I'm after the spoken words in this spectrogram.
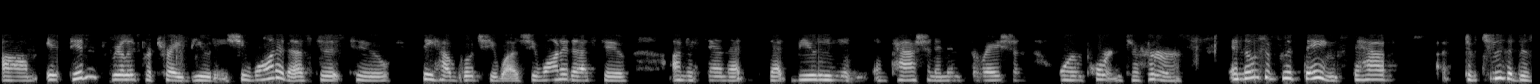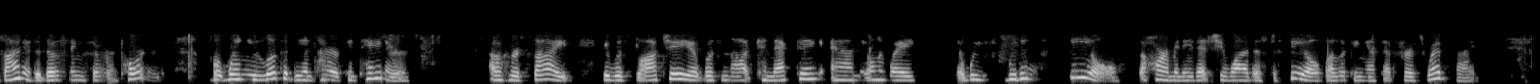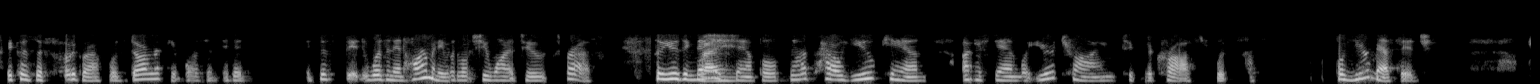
um, it didn't really portray beauty. She wanted us to to see how good she was. She wanted us to understand that that beauty and, and passion and inspiration were important to her. And those are good things to have, to choose a designer that those things are important. But when you look at the entire container of her site, it was blotchy, it was not connecting, and the only way that we, we didn't feel the harmony that she wanted us to feel by looking at that first website because the photograph was dark it wasn't it didn't it just it wasn't in harmony with what she wanted to express. So using that Right. example that's how you can understand what you're trying to get across with for your message.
